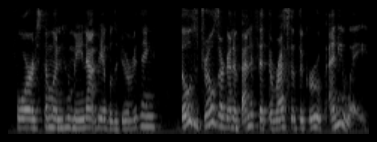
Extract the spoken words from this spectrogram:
for someone who may not be able to do everything, those drills are going to benefit the rest of the group anyway.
